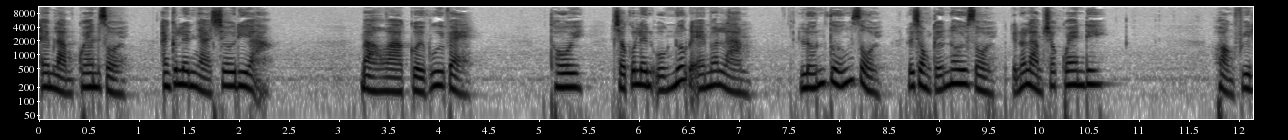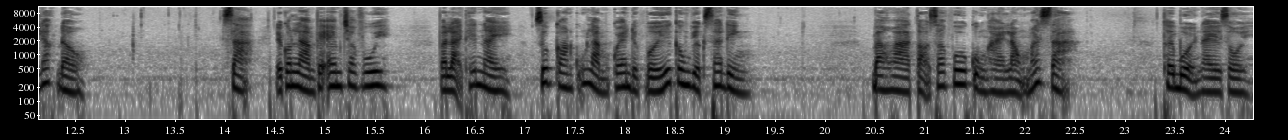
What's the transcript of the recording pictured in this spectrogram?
Em làm quen rồi. Anh cứ lên nhà chơi đi ạ. Bà Hòa cười vui vẻ. Thôi, cháu cứ lên uống nước để em nó làm. Lớn tướng rồi, Lấy chồng tới nơi rồi, Để nó làm cho quen đi. Hoàng Phi lắc đầu. Dạ để con làm với em cho vui. Và lại thế này, Giúp con cũng làm quen được với công việc gia đình. Bà Hòa tỏ ra vô cùng hài lòng mát dạ. Thời buổi này rồi,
